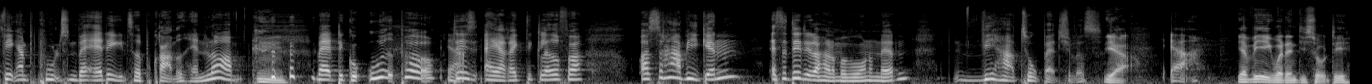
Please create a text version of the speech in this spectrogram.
fingeren på pulsen, hvad er det egentlig, programmet handler om? Mm. hvad er det, går ud på? Ja. Ja. Det er jeg rigtig glad for. Og så har vi igen, altså det er det, der holder mig vågen om natten, vi har to bachelors. ja. Ja. Jeg ved ikke, hvordan de så det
